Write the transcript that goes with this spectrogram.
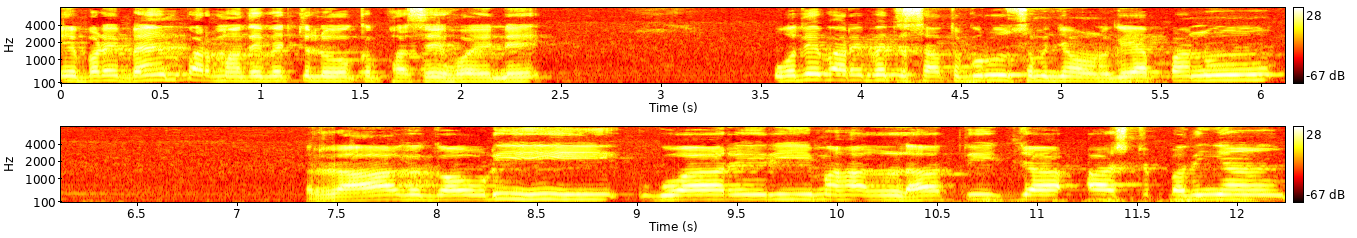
ਇਹ ਬੜੇ ਵਹਿਮ ਭਰਮਾਂ ਦੇ ਵਿੱਚ ਲੋਕ ਫਸੇ ਹੋਏ ਨੇ। ਉਹਦੇ ਬਾਰੇ ਵਿੱਚ ਸਤਿਗੁਰੂ ਸਮਝਾਉਣਗੇ ਆਪਾਂ ਨੂੰ। ਰਾਗ ਗੌੜੀ ਗੁਆਰੇਰੀ ਮਹੱਲਾ ਤੀਜਾ ਅਸ਼ਟਪਦੀਆਂ।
